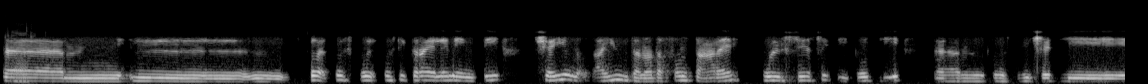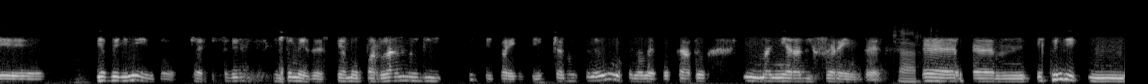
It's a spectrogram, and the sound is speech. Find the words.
Ehm, il, questi, questi, tre elementi ci aiutano ad affrontare qualsiasi tipo di, ehm, dice, di, di avvenimento. Cioè, se questo mese stiamo parlando di tutti i paesi, cioè non ce n'è uno che non è toccato in maniera differente. Certo. Eh, ehm, e quindi mh,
